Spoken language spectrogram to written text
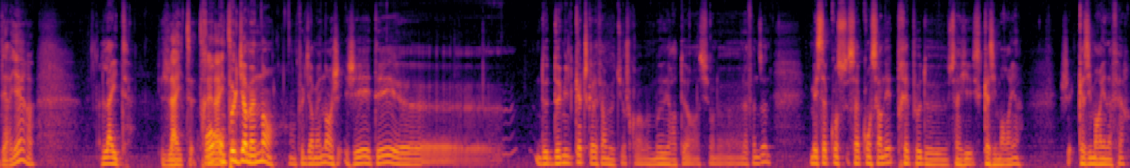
derrière. Light. Light, très On, light. on peut le dire maintenant. On peut le dire maintenant. J'ai- été de 2004 jusqu'à la fermeture, je crois, modérateur sur le- la fan zone. Mais ça, concernait très peu de. Ça quasiment rien. J'ai quasiment rien à faire.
